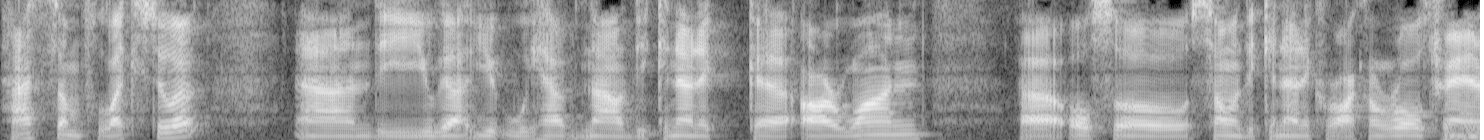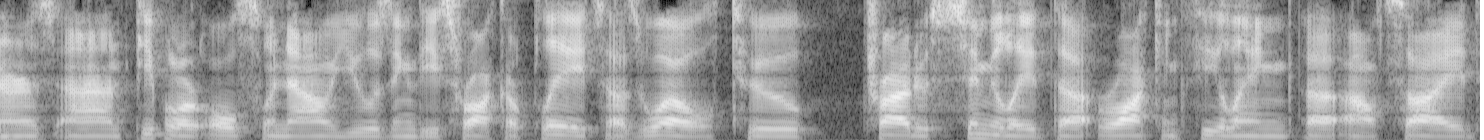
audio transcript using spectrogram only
has some flex to it, and the you got you, we have now the Kinetic uh, R1 uh, also some of the kinetic rock and roll mm-hmm. trainers mm-hmm. and people are also now using these rocker plates as well to try to simulate that rocking feeling uh, outside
